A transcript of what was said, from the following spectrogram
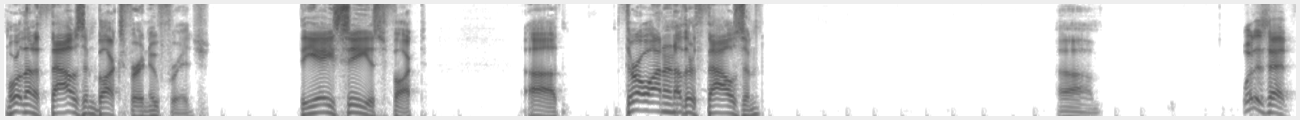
more than a thousand bucks for a new fridge. The AC is fucked. Uh, throw on another thousand. Um, what is that?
